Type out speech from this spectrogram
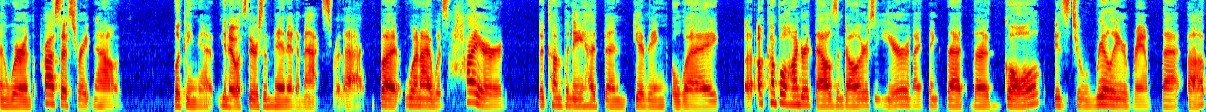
And we're in the process right now looking at, you know, if there's a min and a max for that. But when I was hired, the company had been giving away a couple hundred thousand dollars a year. And I think that the goal is to really ramp that up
